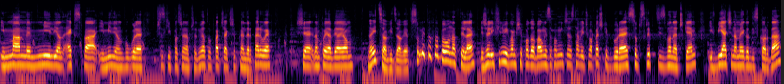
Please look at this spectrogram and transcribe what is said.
i mamy milion expa i milion w ogóle wszystkich potrzebnych przedmiotów. Patrzcie jak szybko enderperły się nam pojawiają. No i co widzowie, w sumie to chyba było na tyle. Jeżeli filmik wam się podobał, nie zapomnijcie zostawić łapeczki w górę, subskrypcji z dzwoneczkiem i wbijajcie na mojego Discorda.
